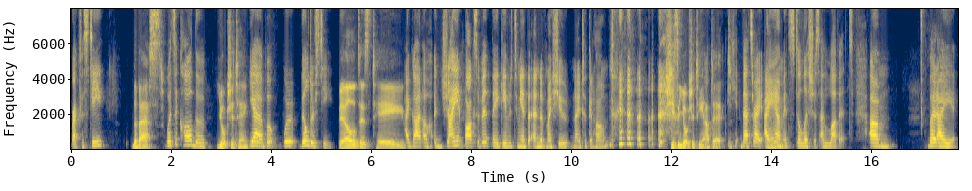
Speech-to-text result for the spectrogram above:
breakfast tea. The best. What's it called? The Yorkshire tea. yeah, but we're builder's tea. Builder's tea. I got a, a giant box of it. They gave it to me at the end of my shoot and I took it home. She's a Yorkshire tea addict. That's right. I am. Mm-hmm. It's delicious. I love it. Um, but I,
